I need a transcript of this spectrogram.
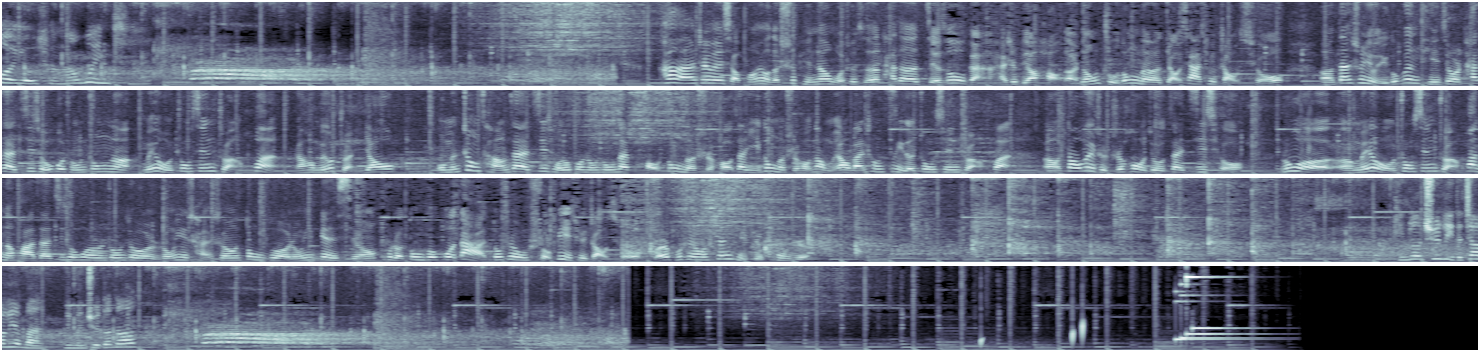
作有什么问题？看完这位小朋友的视频呢，我是觉得他的节奏感还是比较好的，能主动的脚下去找球。呃，但是有一个问题就是他在击球过程中呢，没有重心转换，然后没有转腰。我们正常在击球的过程中，在跑动的时候，在移动的时候，那我们要完成自己的重心转换，呃，到位置之后就再击球。如果呃没有重心转换的话，在击球过程中就容易产生动作容易变形或者动作过大，都是用手臂去找球，而不是用身体去控制。评论区里的教练们，你们觉得呢？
